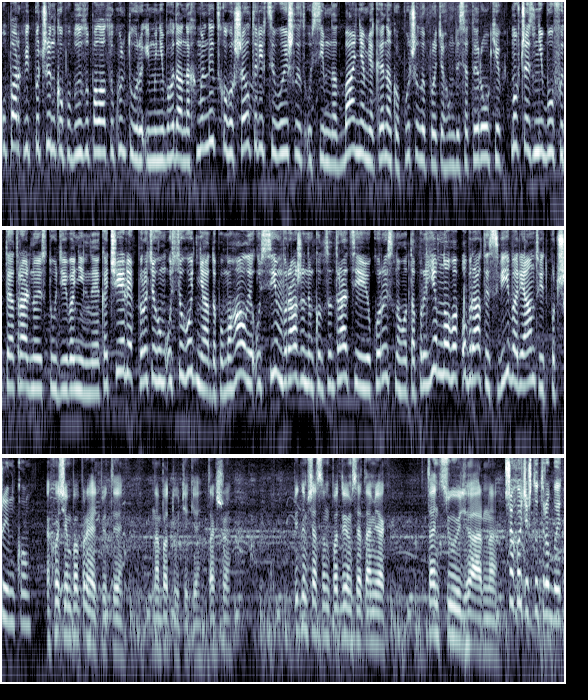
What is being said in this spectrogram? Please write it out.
У парк відпочинку поблизу Палацу культури імені Богдана Хмельницького шелтерівці вийшли з усім надбанням, яке накопичили протягом 10 років. Мовчазні буфи театральної студії «Ванільної качелі» протягом усього дня допомагали усім враженим концентрацією корисного та приємного обрати свій варіант відпочинку. Хочемо попригати піти на батутики. Так що підемо зараз подивимося там, як танцюють гарно. Що хочеш тут робити?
